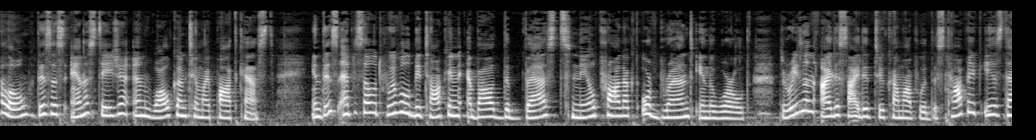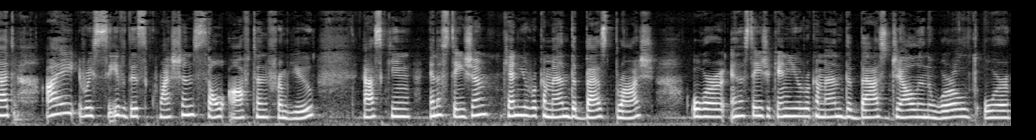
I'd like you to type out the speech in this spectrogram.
Hello, this is Anastasia, and welcome to my podcast. In this episode, we will be talking about the best nail product or brand in the world. The reason I decided to come up with this topic is that I receive this question so often from you asking, Anastasia, can you recommend the best brush? Or Anastasia, can you recommend the best gel in the world or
